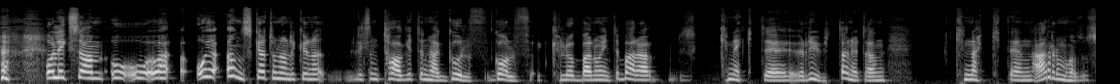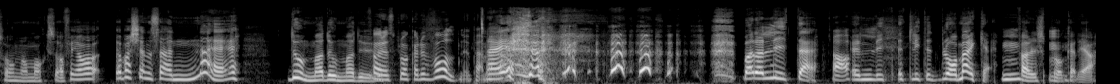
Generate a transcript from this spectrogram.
Och, liksom, och, och, och, jag önskar att hon hade kunnat liksom, tagit den här golf, golfklubban och inte bara knäckt eh, rutan utan knackt en arm hos honom också. För jag, jag bara kände så här, nej, dumma dumma du. Förespråkar du våld nu Pamela? Nej. Bara lite, Ja. en lit, ett litet blåmärke Mm, förespråkade jag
